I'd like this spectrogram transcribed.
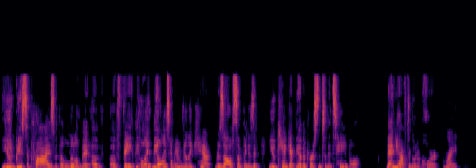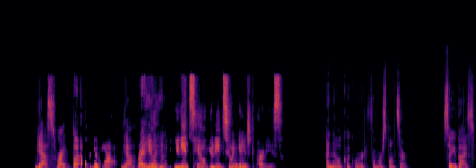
you'd be surprised with a little bit of, of faith. The only the only time you really can't resolve something is if you can't get the other person to the table. Then you have to go to court. Right. Yes, right. But other than that, yeah. Right. You mm-hmm. you need two you need two engaged parties. And now a quick word from our sponsor. So you guys,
